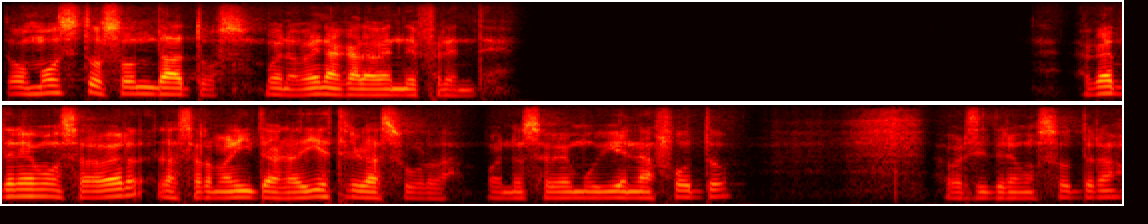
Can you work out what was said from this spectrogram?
Todos modos, estos son datos. Bueno, ven acá la ven de frente. Acá tenemos, a ver, las hermanitas, la diestra y la zurda. Bueno, se ve muy bien la foto. A ver si tenemos otra.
